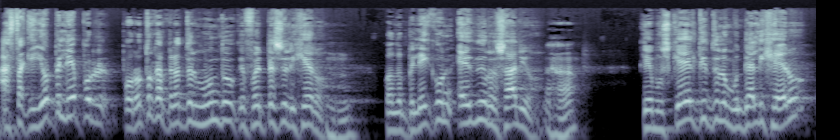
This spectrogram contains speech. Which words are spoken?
Hasta que yo peleé por, por otro campeonato del mundo que fue el peso ligero. Ujú. Cuando peleé con Edwin Rosario, que busqué el título mundial ligero,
